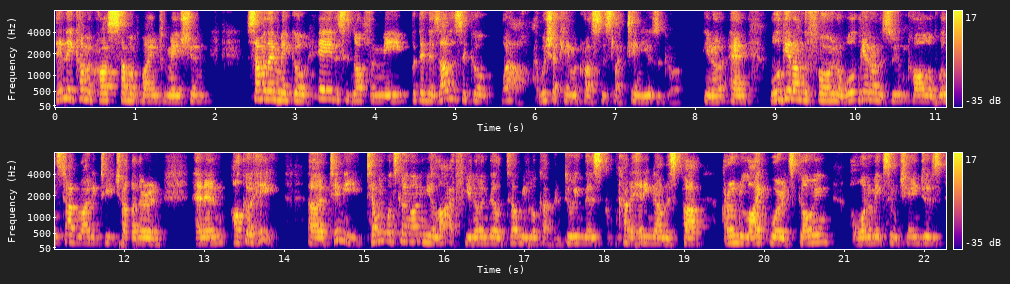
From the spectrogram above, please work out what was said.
then they come across some of my information. Some of them may go, "Hey, this is not for me," but then there's others that go, "Wow, I wish I came across this like ten years ago." You know, and we'll get on the phone or we'll get on a Zoom call or we'll start writing to each other, and and then I'll go, "Hey." Uh, Timmy, tell me what's going on in your life, you know, and they'll tell me, look, I've been doing this. I'm kind of heading down this path. I don't like where it's going. I want to make some changes.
